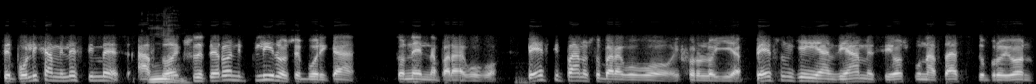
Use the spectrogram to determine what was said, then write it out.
σε πολύ χαμηλές τιμές. Αυτό ναι. εξουδετερώνει πλήρως εμπορικά τον Έλληνα παραγωγό. Πέφτει πάνω στον παραγωγό η φορολογία. Πέφτουν και οι ανδιάμεσοι ώσπου να φτάσει το προϊόν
